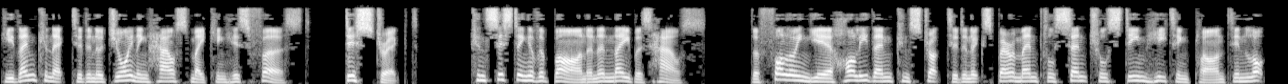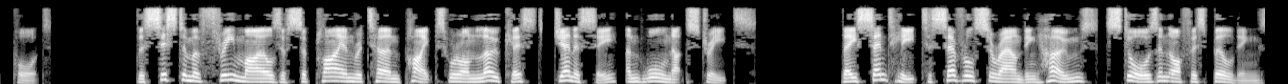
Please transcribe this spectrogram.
he then connected an adjoining house making his first district, consisting of a barn and a neighbor's house. The following year Holly then constructed an experimental central steam heating plant in Lockport. The system of three miles of supply and return pipes were on Locust, Genesee, and Walnut Streets. They sent heat to several surrounding homes, stores and office buildings.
